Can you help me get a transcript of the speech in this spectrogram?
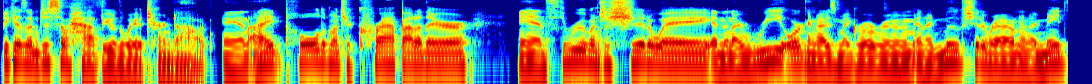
because I'm just so happy with the way it turned out. And I pulled a bunch of crap out of there and threw a bunch of shit away. And then I reorganized my grow room and I moved shit around and I made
